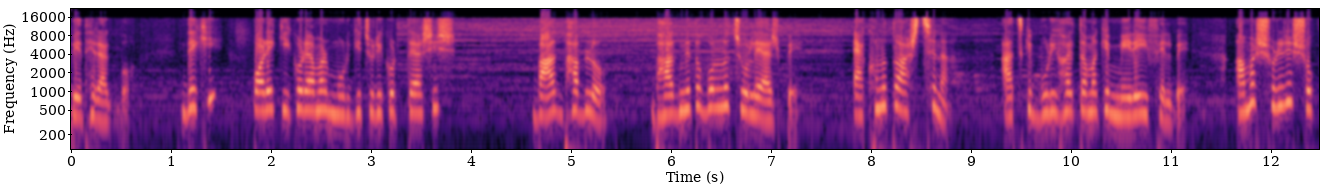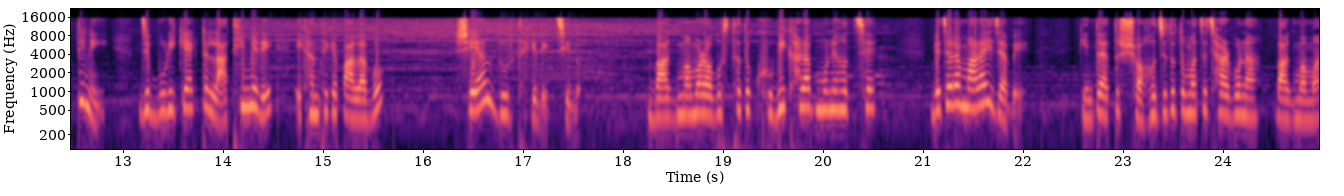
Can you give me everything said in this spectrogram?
বেঁধে রাখব। দেখি, পরে কি করে আমার মুরগি চুরি করতে আসিস? বাঘ ভাবলো, ভাগ্নে তো বলল চলে আসবে। এখনও তো আসছে না। আজকে বুড়ি হয়তো আমাকে মেরেই ফেলবে। আমার শরীরে শক্তি নেই যে বুড়িকে একটা লাঠি মেরে এখান থেকে পালাবো। শেয়াল দূর থেকে দেখছিল। মামার অবস্থা তো খুবই খারাপ মনে হচ্ছে। বেচারা মারাই যাবে। কিন্তু এত সহজে তো তোমাকে ছাড়বো না, বাঘ মামা।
